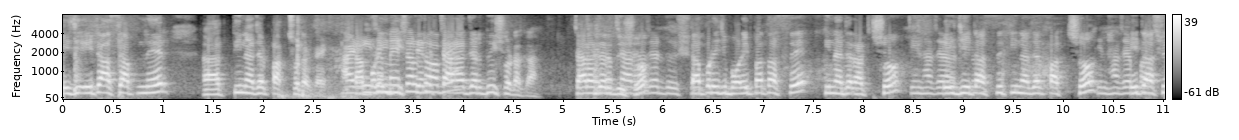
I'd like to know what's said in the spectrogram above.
এই যে এটা আছে আপনার তিন হাজার পাঁচশো টাকায়। তারপরে যে metal tub এ? চার হাজার দুইশো টাকা। চার হাজার দুইশো তারপরে এই যে বড়ি পাতা আছে তিন হাজার আটশো এই যে এটা আছে তিন হাজার পাঁচশো এটা আছে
